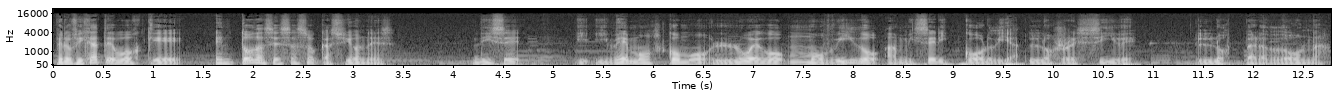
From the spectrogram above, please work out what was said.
Pero fíjate vos que en todas esas ocasiones dice y, y, vemos cómo luego movido a misericordia los recibe, los perdona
